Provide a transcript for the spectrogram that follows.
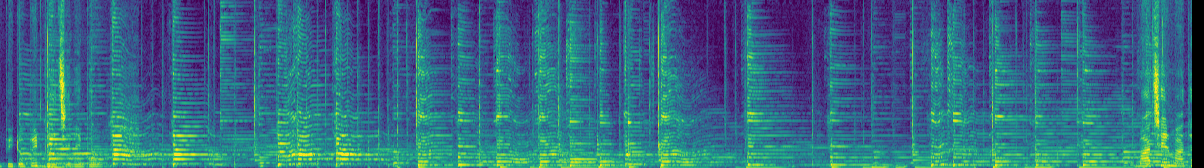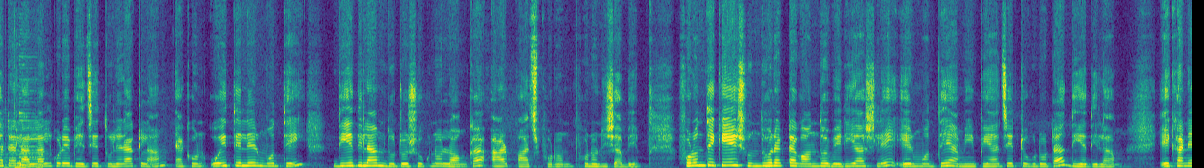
এপিটোপিট ভেজে নেব। মাছের মাথাটা লাল লাল করে ভেজে তুলে রাখলাম। এখন ওই তেলের মধ্যেই দিয়ে দিলাম দুটো শুকনো লঙ্কা আর পাঁচ ফোড়ন ফোড়ন হিসাবে। ফোড়ন থেকে সুন্দর একটা গন্ধ বেরিয়ে আসলে এর মধ্যে আমি পেঁয়াজের টুকরোটা দিয়ে দিলাম। এখানে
